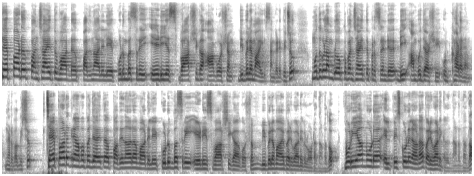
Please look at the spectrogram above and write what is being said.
ചേപ്പാട് പഞ്ചായത്ത് വാർഡ് പതിനാലിലെ കുടുംബശ്രീ എ ഡി എസ് വാർഷിക ആഘോഷം വിപുലമായി സംഘടിപ്പിച്ചു. Muthukulam block panchayat president D Ambujakshi ഉദ്ഘാടനം നിർവഹിച്ചു. ചേപ്പാട് ഗ്രാമപഞ്ചായത്ത് പതിനാലാം വാർഡിലെ കുടുംബശ്രീ എ ഡി എസ് വാർഷികാഘോഷം വിപുലമായ പരിപാടികളോടെ നടന്നു. മുറിയാമൂട് എൽ പി സ്കൂളിലാണ് പരിപാടികൾ നടന്നത്.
